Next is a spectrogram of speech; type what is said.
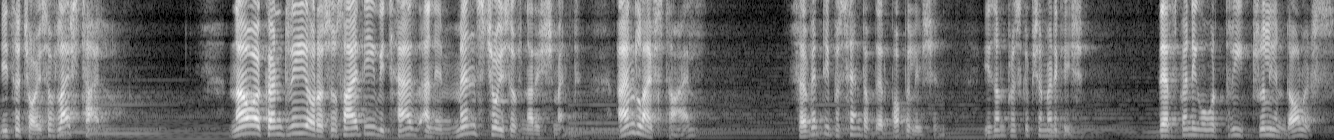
it's a choice of lifestyle. Now a country or a society which has an immense choice of nourishment and lifestyle, seventy percent of their population is on prescription medication. They're spending over three trillion dollars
